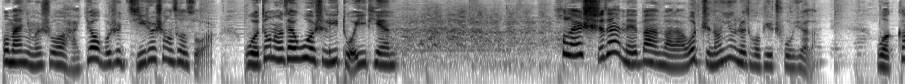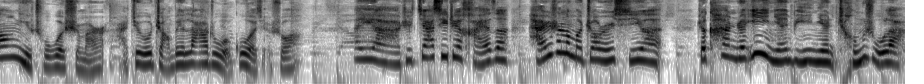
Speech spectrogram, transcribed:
不瞒你们说啊，要不是急着上厕所，我都能在卧室里躲一天。后来实在没办法了，我只能硬着头皮出去了。我刚一出卧室门啊，就有长辈拉住我过去说：“哎呀，这佳期这孩子还是那么招人稀罕，这看着一年比一年成熟了。”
